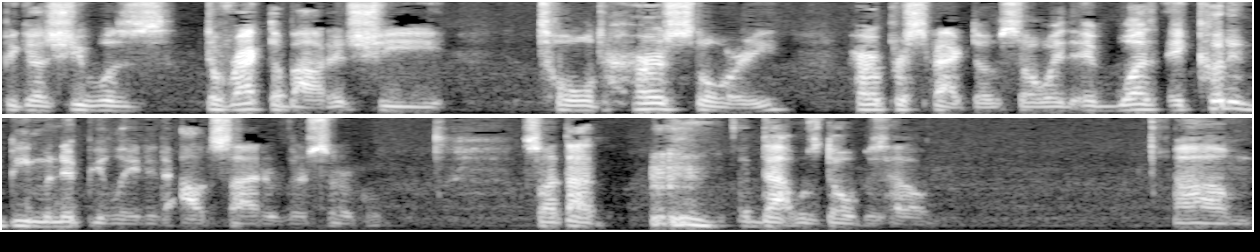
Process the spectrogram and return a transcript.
because she was direct about it. She told her story her perspective. So it, it was it couldn't be manipulated outside of their circle. So I thought that was dope as hell. Um,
